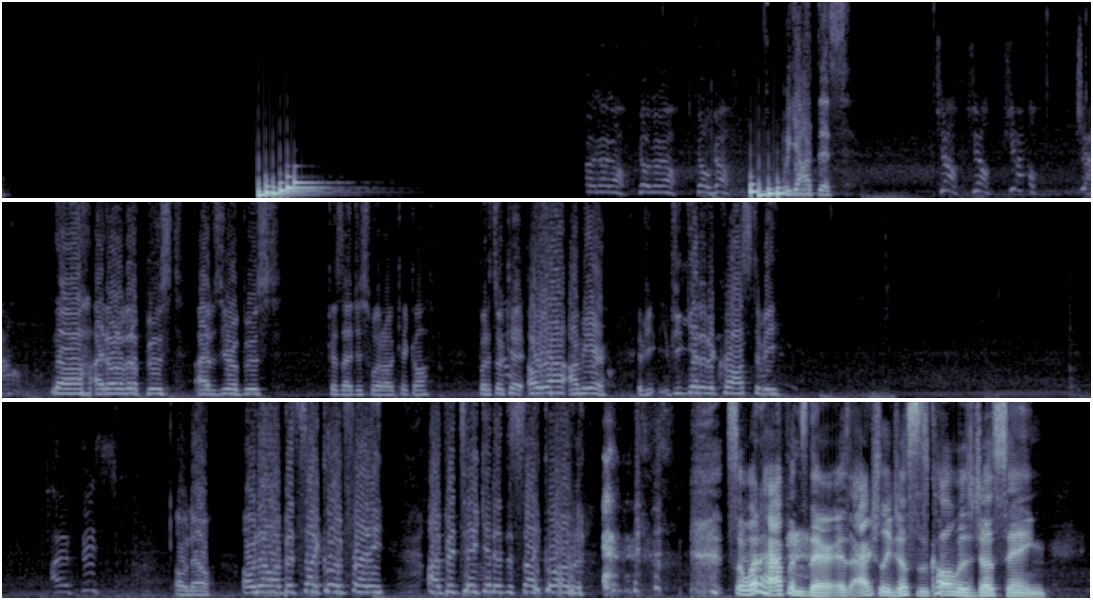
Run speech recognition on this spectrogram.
Go go go go go go go go. We got this. No, I don't have enough boost. I have zero boost because I just went on kickoff. But it's okay. Oh yeah, I'm here. If you if you get it across to me. Oh no. Oh no, I've been cyclone Freddy. I've been taken in the cyclone. So what happens there is actually just as Colin was just saying,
